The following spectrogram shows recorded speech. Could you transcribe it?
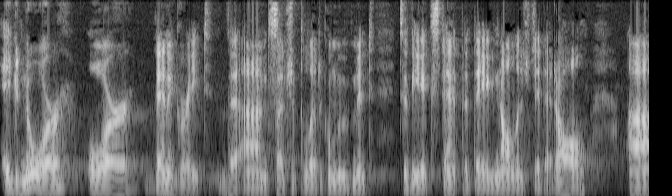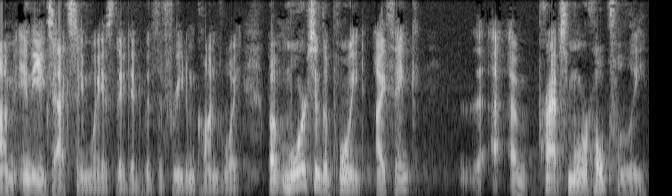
ignore or denigrate the, um, such a political movement to the extent that they acknowledged it at all, um, in the exact same way as they did with the Freedom Convoy. But more to the point, I think uh, um, perhaps more hopefully,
